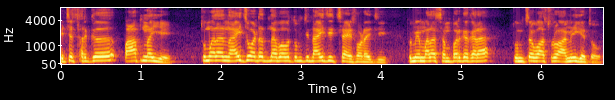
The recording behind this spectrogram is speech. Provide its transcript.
याच्यासारखं पाप नाही आहे तुम्हाला नाहीच वाटत ना बाबा तुमची नाहीच इच्छा आहे सोडायची. तुम्ही मला संपर्क करा तुमचं वासरू आम्ही घेतो.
